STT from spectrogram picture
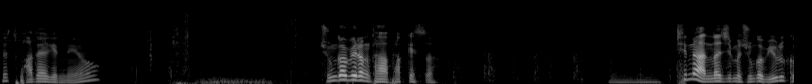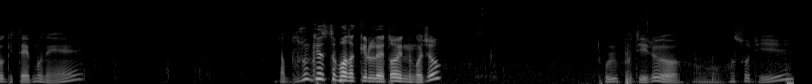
캐스트 받아야겠네요. 중갑이랑 다 받겠어. 음, 티는 안 나지만 중갑 이을 거기 때문에 나 무슨 캐스트 받았길래 떠 있는 거죠? 돌프 디르 어, 헛소리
